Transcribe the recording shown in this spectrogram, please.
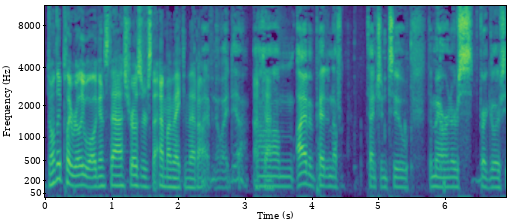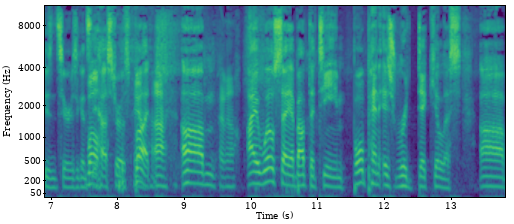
Don't they play really well against the Astros? Or is that, am I making that up? I have no idea. Um, I haven't paid enough attention to the Mariners regular season series against Well, the Astros, yeah, but uh, um, I. I will say about the team, bullpen is ridiculous. Uh,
